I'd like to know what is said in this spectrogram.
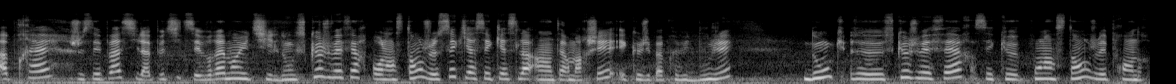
Après, je sais pas si la petite c'est vraiment utile. Donc ce que je vais faire pour l'instant, je sais qu'il y a ces caisses là à Intermarché et que j'ai pas prévu de bouger. Donc euh, ce que je vais faire, c'est que pour l'instant, je vais prendre,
